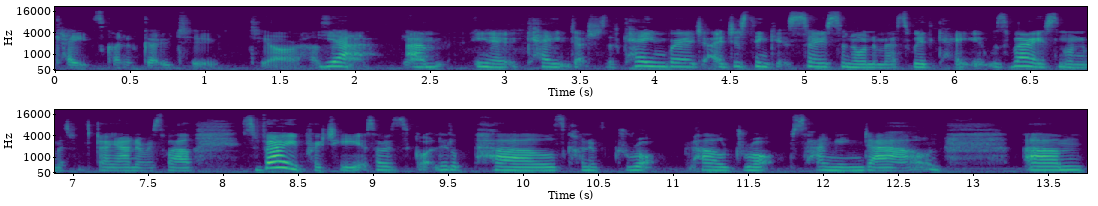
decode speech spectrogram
Kate's kind of go-to tiara, hasn't yeah. it? Um, you know, Kate, Duchess of Cambridge. I just think it's so synonymous with Kate. It was very synonymous with Diana as well. It's very pretty. So it's got little pearls, kind of drop pearl drops hanging down. Um,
